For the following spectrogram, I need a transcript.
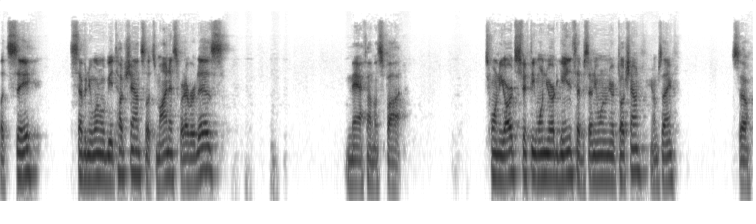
Let's see, seventy one will be a touchdown, so let's minus whatever it is. Math on the spot. 20 yards, 51 yard gain instead of 71 yard touchdown. You know what I'm saying? So,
